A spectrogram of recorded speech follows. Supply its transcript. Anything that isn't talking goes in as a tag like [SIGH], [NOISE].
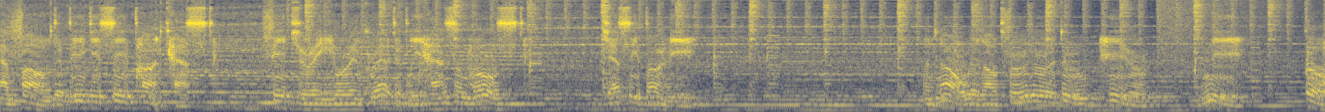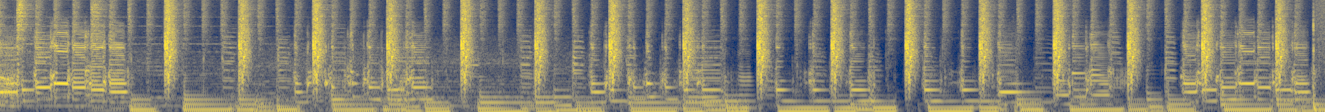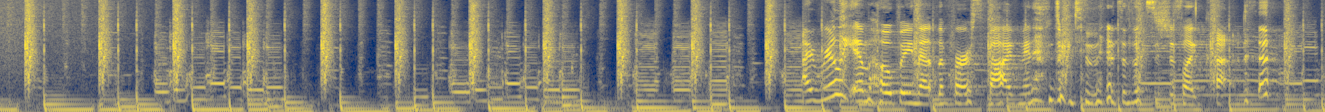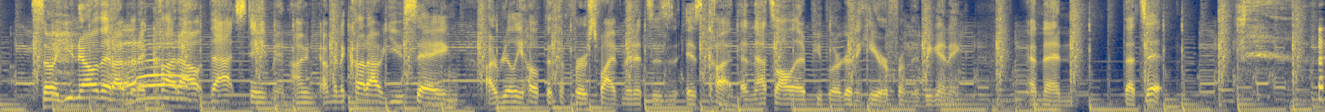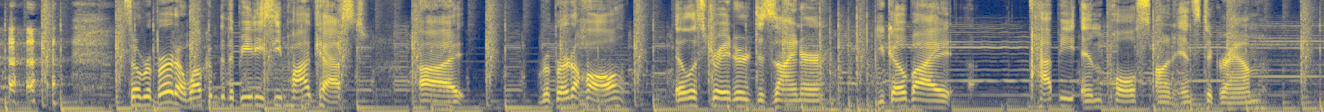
have found the BDC podcast, featuring your incredibly handsome host, Jesse Barney. And now, without further ado, here we go. Hoping that the first five minutes or two minutes of this is just like cut. [LAUGHS] So you know that I'm going to cut out that statement. I'm, I'm going to cut out you saying, I really hope that the first five minutes is, is cut. And that's all that people are going to hear from the beginning. And then that's it. [LAUGHS] so, Roberta, welcome to the BDC podcast. Uh, Roberta Hall, illustrator, designer. You go by Happy Impulse on Instagram.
